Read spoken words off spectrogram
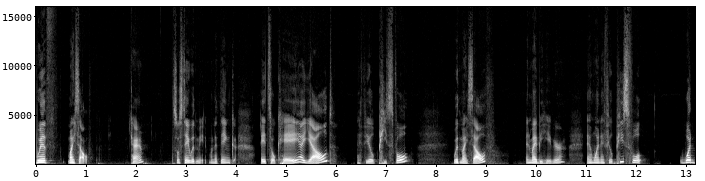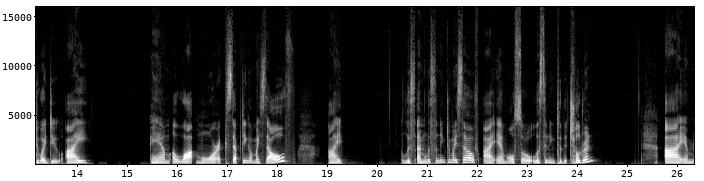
with myself. Okay? So stay with me. When I think it's okay, I yelled, I feel peaceful with myself and my behavior. And when I feel peaceful, what do I do? I am a lot more accepting of myself. I lis- I'm listening to myself. I am also listening to the children. I am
